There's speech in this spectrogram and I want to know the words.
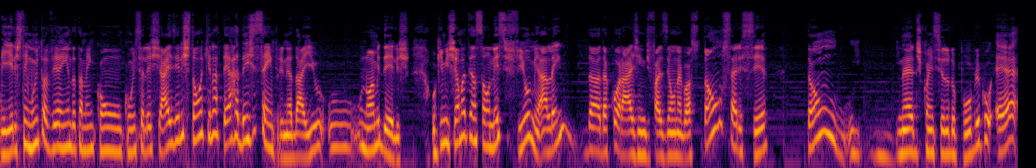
E eles têm muito a ver ainda também com, com os celestiais, e eles estão aqui na Terra desde sempre, né? Daí o, o nome deles. O que me chama a atenção nesse filme, além da, da coragem de fazer um negócio tão série C, tão né, desconhecido do público, é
